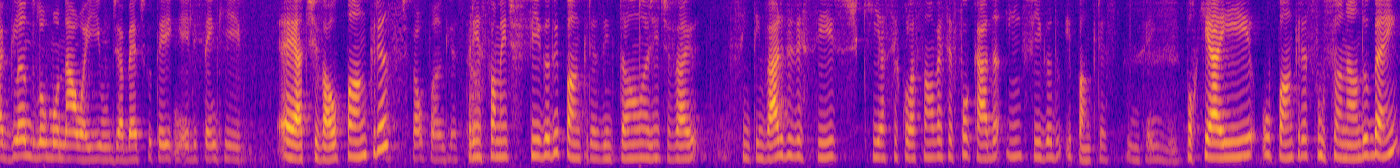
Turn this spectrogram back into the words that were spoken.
a glândula hormonal aí? Um diabético tem, ele tem que É ativar o pâncreas, ativar o pâncreas. Tá? principalmente fígado e pâncreas. Então a gente vai, sim, tem vários exercícios que a circulação vai ser focada em fígado e pâncreas. Entendi. Porque aí o pâncreas funcionando bem,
